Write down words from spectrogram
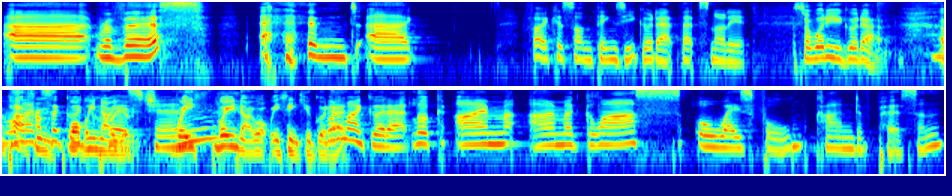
uh, reverse and uh, focus on things you're good at. That's not it. So what are you good at? Well, Apart that's from what we know, you, question. we we know what we think you're good What at. What am I good at? Look, I'm I'm a glass always full kind of person.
